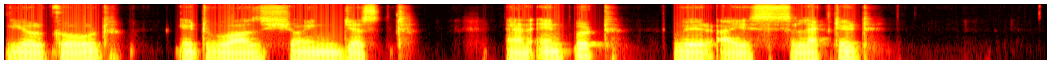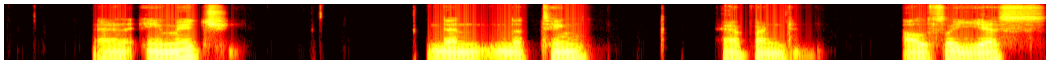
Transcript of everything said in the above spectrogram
your code. It was showing just an input where I selected an image then nothing happened. Also yes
